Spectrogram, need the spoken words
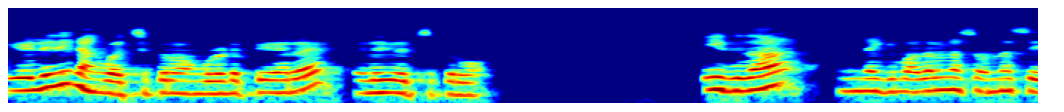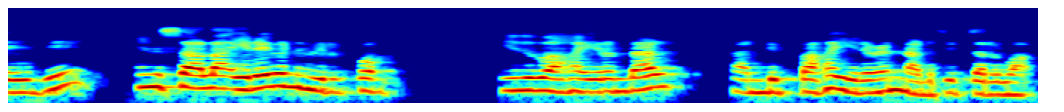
எழுதி நாங்கள் வச்சுக்கிறோம். உங்களுடைய பேரை எழுதி வச்சுக்கிறோம். இதுதான் இன்னைக்கு முதல்ல நான் சொன்ன செய்தி. இன்சாலா இறைவன் விருப்பம் இதுவாக இருந்தால் கண்டிப்பாக இறைவன் நடத்தி தருவான்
